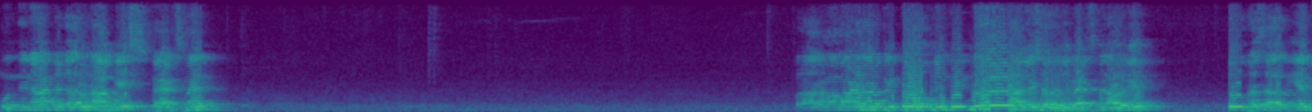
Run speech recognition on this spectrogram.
ಮುಂದಿನ ಆಟಗಾರು ನಾಗೇಶ್ ಬ್ಯಾಟ್ಸ್ಮನ್ ಮಾಡೋಣ ಬಿಟ್ಟು ಓಪನಿಂಗ್ ಬಿಟ್ ನೂರು ನಾಗೇಶ್ ಅವರಿಗೆ ಬ್ಯಾಟ್ಸ್ಮನ್ ಅವರಿಗೆ ಪ್ರಸಾದ್ ಎಂ.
